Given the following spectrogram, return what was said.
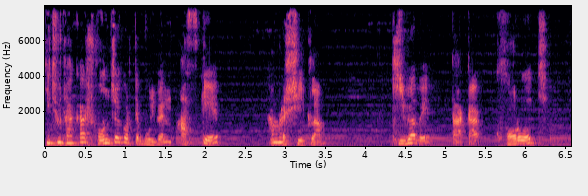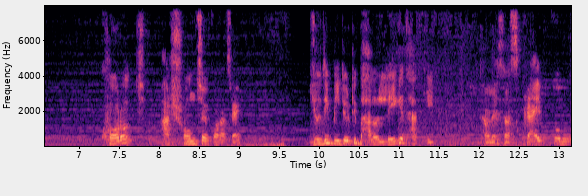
কিছু টাকা সঞ্চয় করতে ভুলবেন আজকে আমরা শিখলাম কীভাবে টাকা খরচ খরচ আর সঞ্চয় করা যায়। যদি ভিডিওটি ভালো লেগে থাকে, তাহলে সাবস্ক্রাইব করুন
